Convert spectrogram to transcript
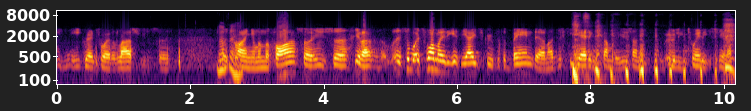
He, he graduated last year, so Lovely. we're throwing him in the fire. So he's, uh, you know, it's, it's one way to get the age group of the band down. I just keep adding somebody who's only early 20s, you know.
